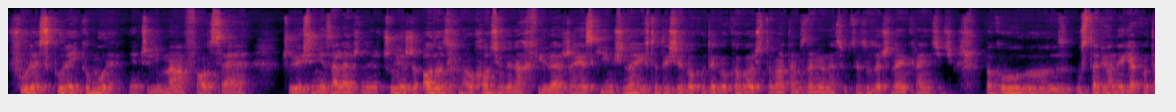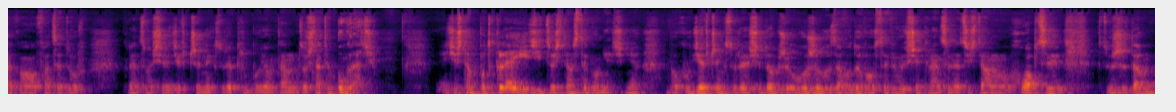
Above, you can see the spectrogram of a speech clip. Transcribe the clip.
furę, skórę i komórę, nie? czyli ma forsę, czuje się niezależny, czuje, że odetchnął choćby na chwilę, że jest kimś, no i wtedy się wokół tego kogoś, kto ma tam znamiona sukcesu, zaczynają kręcić. Wokół y, ustawionych jako tako facetów kręcą się dziewczyny, które próbują tam coś na tym ugrać. Gdzieś tam podkleić i coś tam z tego mieć, nie? Wokół dziewczyn, które się dobrze ułożyły zawodowo, ustawiły się, kręcą jacyś tam chłopcy, którzy tam,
